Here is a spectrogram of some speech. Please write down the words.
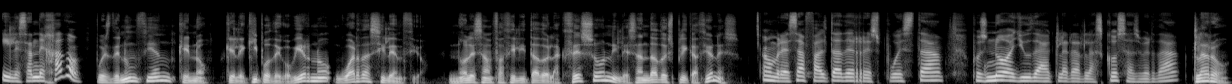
¿Y les han dejado? Pues denuncian que no, que el equipo de gobierno guarda silencio. No les han facilitado el acceso ni les han dado explicaciones. Hombre, esa falta de respuesta pues no ayuda a aclarar las cosas, ¿verdad? Claro,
